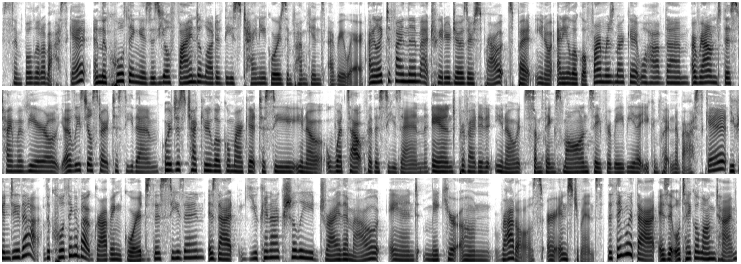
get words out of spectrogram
simple little basket. And the cool thing is, is you'll find a lot of these tiny gourds and pumpkins everywhere. I like to find them at Trader Joe's or Sprouts, but you know, any local farmer's market will have them around this time of year. At least you'll start to see them or just check your local market market to see, you know, what's out for the season. And provided, you know, it's something small and safe for baby that you can put in a basket, you can do that. The cool thing about grabbing gourds this season is that you can actually dry them out and make your own rattles or instruments. The thing with that is it will take a long time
